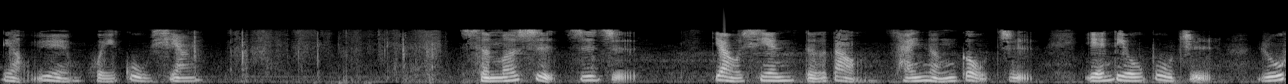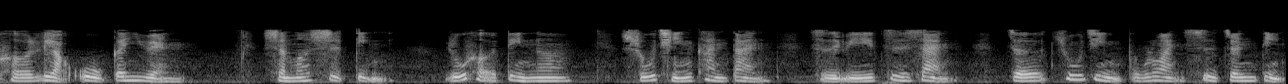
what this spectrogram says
了愿回故乡。什么是知止？要先得到，才能够止。言流不止，如何了悟根源？什么是定？如何定呢？孰情看淡，止于至善，则诸境不乱，是真定。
